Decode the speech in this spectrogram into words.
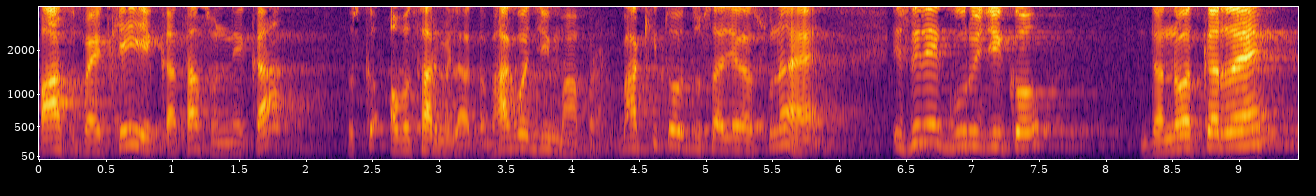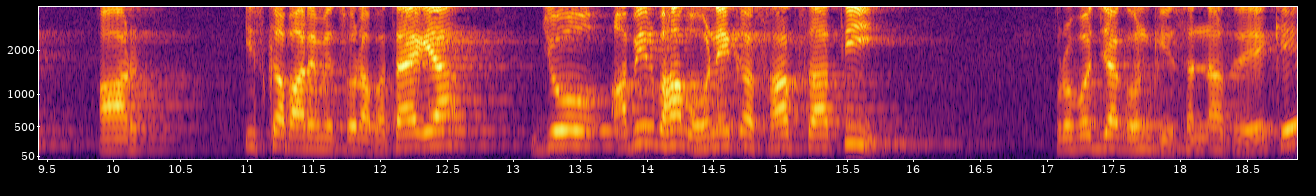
पास बैठ के ये कथा सुनने का उसको अवसर मिला था। भागवत जी महापुराण। बाकी तो दूसरा जगह सुना है। इसलिए गुरु जी को दंडवत कर रहे हैं और इसका बारे में थोड़ा बताया गया। जो आविर्भाव होने का साथ साथ ही प्रवज्जा गुण की सन्यास रह के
